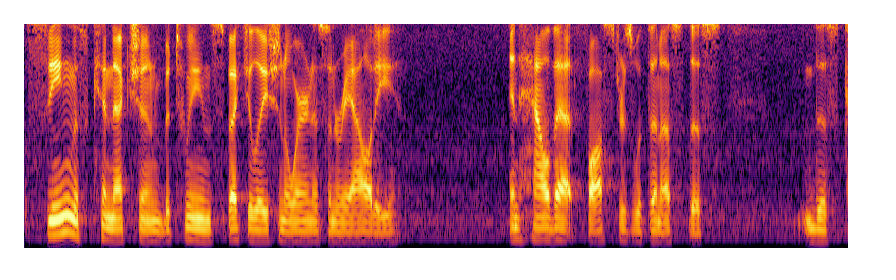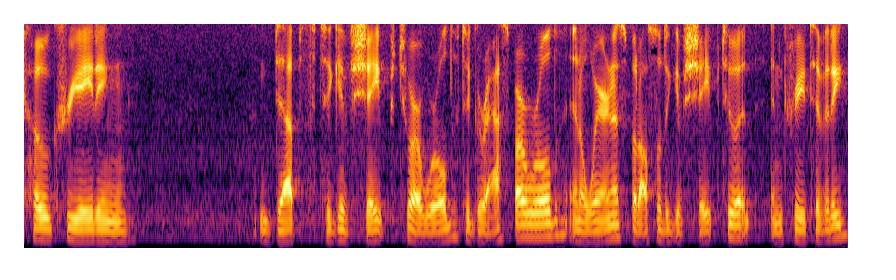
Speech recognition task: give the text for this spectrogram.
seeing this connection between speculation, awareness, and reality, and how that fosters within us this this co-creating depth to give shape to our world, to grasp our world in awareness, but also to give shape to it in creativity.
